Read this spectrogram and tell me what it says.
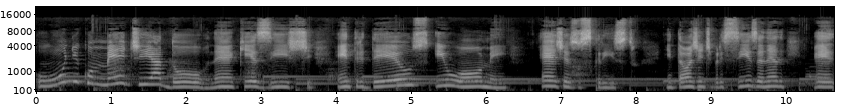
o único mediador, né, que existe entre Deus e o homem é Jesus Cristo. Então a gente precisa, né? É,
